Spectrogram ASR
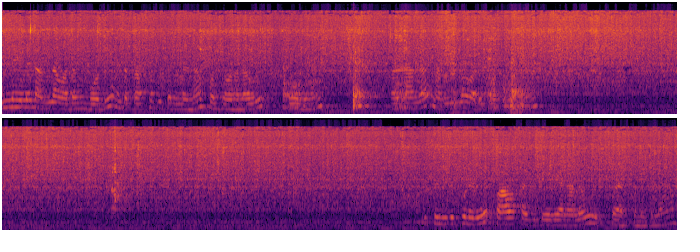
எண்ணெயில் நல்லா வதங்கும் போது அந்த கசப்பு தான் கொஞ்சம் ஓரளவு போகும் அதனால் நல்லா வதக்கிக்கலாம் இப்போ இது கூடவே பாவக்காய்க்கு தேவையான அளவு உப்பு ஆட் பண்ணிக்கலாம்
